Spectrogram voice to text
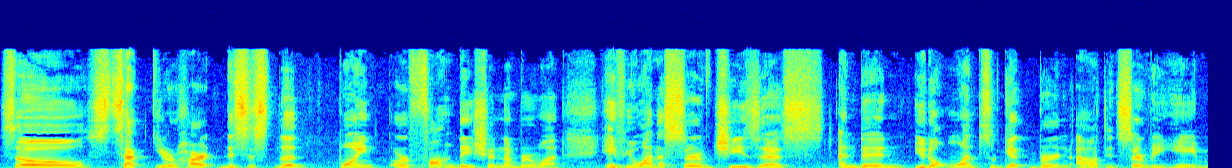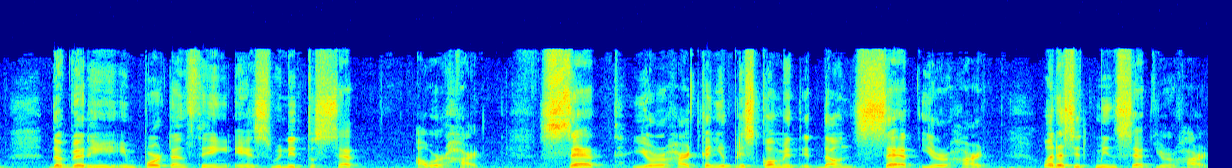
So set your heart. This is the point or foundation number one. If you want to serve Jesus and then you don't want to get burned out in serving Him, the very important thing is we need to set our heart. Set your heart. Can you please comment it down? Set your heart. What does it mean, set your heart?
